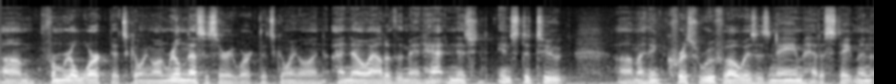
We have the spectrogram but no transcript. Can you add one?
um, from real work that's going on, real necessary work that's going on. I know out of the Manhattan Institute, um, I think Chris Rufo is his name, had a statement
